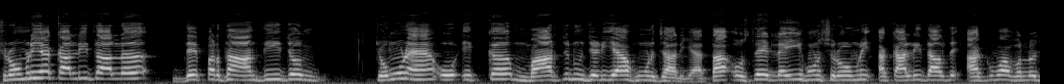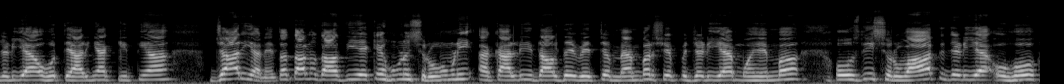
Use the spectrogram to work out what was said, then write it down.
ਸ਼੍ਰੋਮਣੀ ਅਕਾਲੀ ਦਲ ਦੇ ਪ੍ਰਧਾਨ ਦੀ ਜੋ ਚੋਣ ਹੈ, ਉਹ 1 ਮਾਰਚ ਨੂੰ ਜਿਹੜੀ ਆ ਹੋਣ ਜਾ ਰਹੀ ਹੈ ਤਾਂ ਉਸ ਦੇ ਲਈ ਹੁਣ ਸ਼੍ਰੋਮਣੀ ਅਕਾਲੀ ਦਲ ਦੇ ਆਗੂਆਂ ਵੱਲੋਂ ਜਿਹੜੀ ਆ ਉਹ ਤਿਆਰੀਆਂ ਕੀਤੀਆਂ ਜਾ ਰਹੀਆਂ ਨੇ। ਤਾਂ ਤੁਹਾਨੂੰ ਦੱਸ ਦਈਏ ਕਿ ਹੁਣ ਸ਼੍ਰੋਮਣੀ ਅਕਾਲੀ ਦਲ ਦੇ ਵਿੱਚ ਮੈਂਬਰਸ਼ਿਪ ਜਿਹੜੀ ਹੈ ਮੁਹਿੰਮ, ਉਸ ਦੀ ਸ਼ੁਰੂਆਤ ਜਿਹੜੀ ਹੈ ਉਹ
